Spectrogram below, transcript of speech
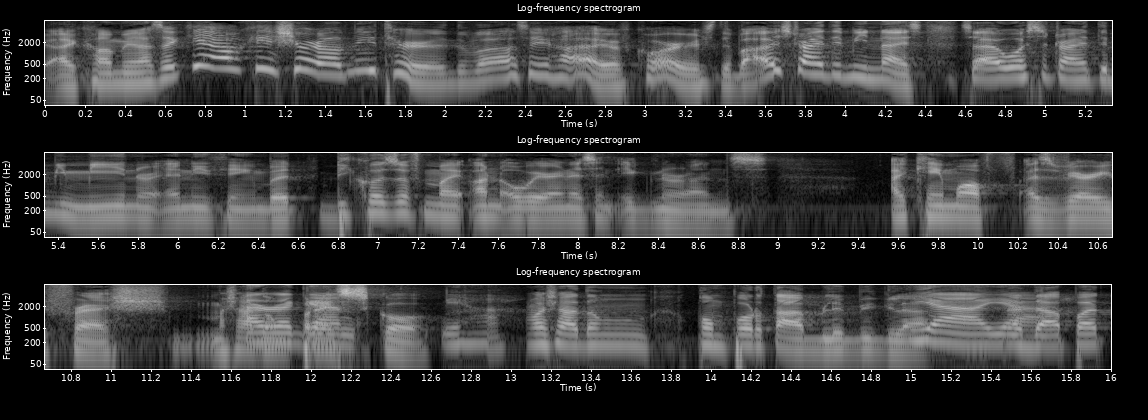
I come in, I was like, yeah, okay, sure, I'll meet her. Diba? I'll say hi, of course. Diba? I was trying to be nice. So, I wasn't trying to be mean or anything, but because of my unawareness and ignorance, I came off as very fresh, masyadong Arrogant. presko Yeah. masyadong komportable bigla. Yeah, yeah. Na dapat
